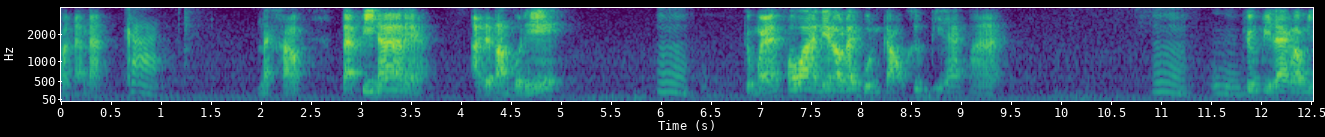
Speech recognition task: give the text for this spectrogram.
วันนั้นน่ะค่ะ นะครับ แต่ปีหน้าเนี่ย อาจจะต่ำกว่านี้ อืม ถูกไหมเพราะว่าอันนี้เราได้บุญเก่าครึ่งปีแรกมาอืมอืมครึ่งปีแรกเรามี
